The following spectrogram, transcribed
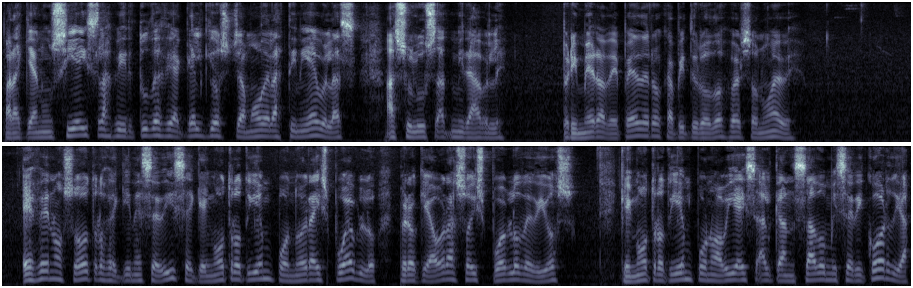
para que anunciéis las virtudes de aquel que os llamó de las tinieblas a su luz admirable. Primera de Pedro capítulo 2 verso 9. Es de nosotros de quienes se dice que en otro tiempo no erais pueblo, pero que ahora sois pueblo de Dios, que en otro tiempo no habíais alcanzado misericordia,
